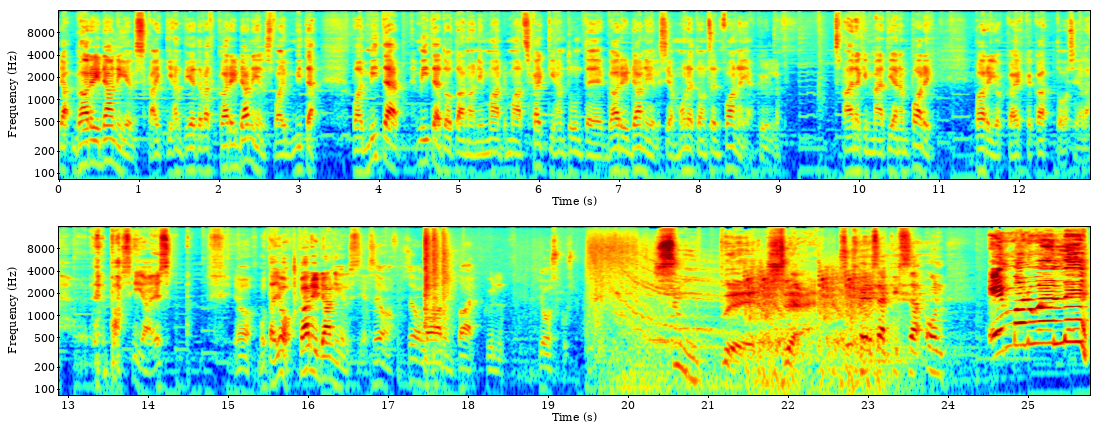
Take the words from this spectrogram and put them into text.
Ja Gary Daniels, kaikkihan tietävät Gary Daniels vai mitä? Vai mitä, mitä tota noin, niin Mad Mats, kaikkihan tuntee Gary Daniels ja monet on sen faneja kyllä. Ainakin mä tiedän pari, pari jotka ehkä kattoo siellä Pasia joo, mutta joo, Gary Daniels, ja se on, se on laadun tai kyllä joskus. Supersäk. Supersäkissä on Emanuelle!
